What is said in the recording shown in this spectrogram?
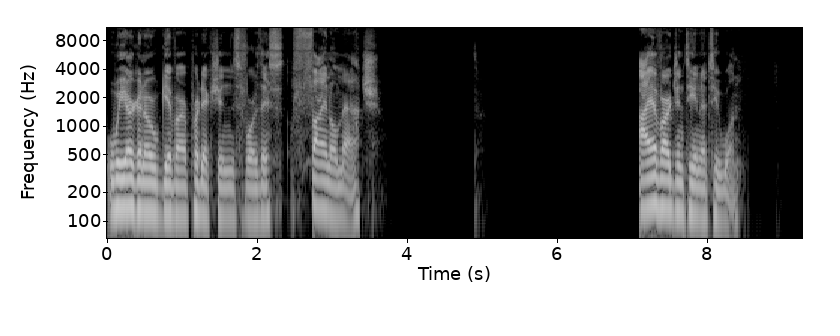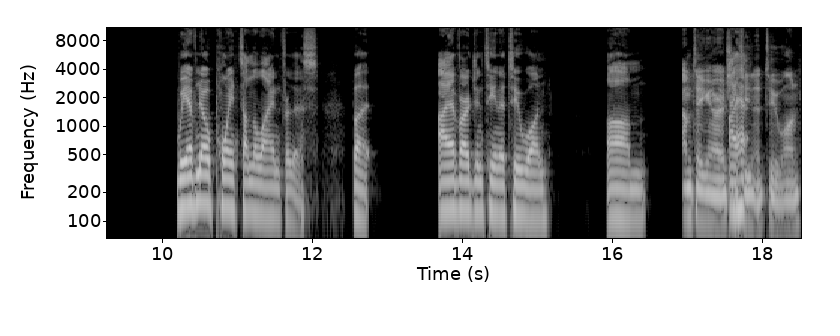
We are going to give our predictions for this final match. I have Argentina 2 1. We have no points on the line for this, but I have Argentina 2 1. Um, I'm taking Argentina 2-1.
